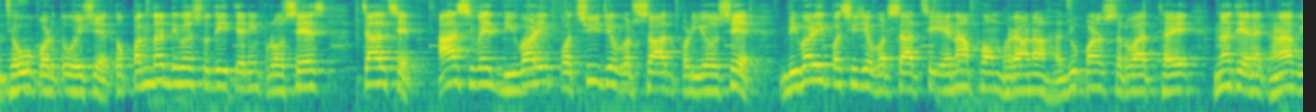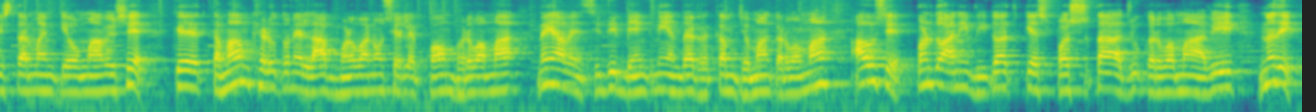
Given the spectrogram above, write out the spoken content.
જવું પડતું હોય છે. તો પંદર દિવસ સુધી તેની પ્રોસેસ ચાલશે. આ સિવાય દિવાળી પછી જે વરસાદ પડ્યો છે, દિવાળી પછી જે વરસાદ છે, એના ફોર્મ ભરાવાના હજુ પણ શરૂઆત થઈ નથી અને ઘણા વિસ્તારમાં એમ કહેવામાં આવે છે કે તમામ ખેડૂતોને લાભ મળવાનો છે એટલે ફોર્મ ભરવામાં નહીં આવે, સીધી બેંકની અંદર રકમ જમા કરવામાં આવશે. પણ તો આની વિગત કે સ્પષ્ટતા હજુ કરવામાં આવી નથી.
